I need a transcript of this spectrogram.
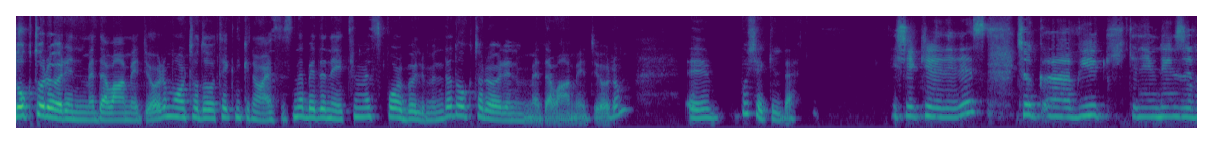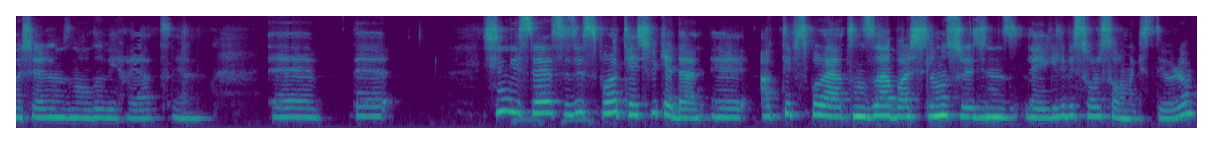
doktora öğrenime devam ediyorum. Orta Doğu Teknik Üniversitesi'nde beden eğitimi ve spor bölümünde doktora öğrenimime devam ediyorum. E, bu şekilde. Teşekkür ederiz. Çok e, büyük deneyimleriniz ve başarılarınızın olduğu bir hayat. Yani. E, e, şimdi ise sizi spora teşvik eden, e, aktif spor hayatınıza başlama sürecinizle ilgili bir soru sormak istiyorum.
